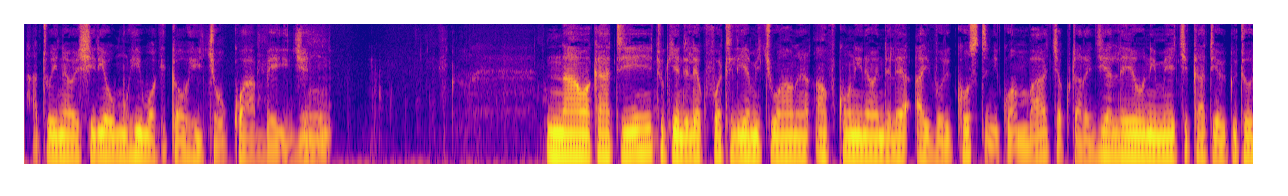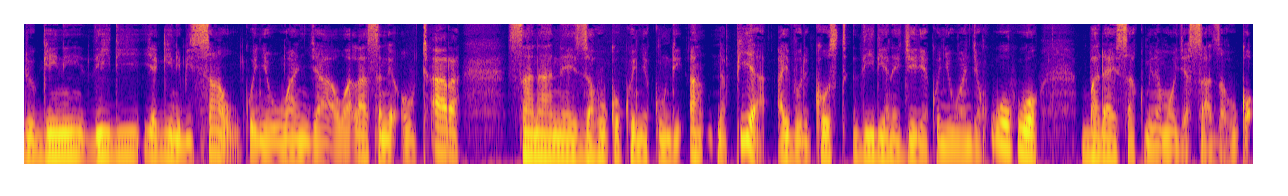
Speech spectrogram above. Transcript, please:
hatua inayoashiria umuhimu wa kikao hicho kwa Beijing. Na wakati tukiendelea kufuatilia michuano ya AFCON inayoendelea Ivory Coast, ni kwamba cha kutarajia leo ni mechi kati ya Equatorial Guinea dhidi ya Guinea Bissau kwenye uwanja wa Alassane Ouattara saa nane za huko kwenye kundi A, na pia Ivory Coast dhidi ya Nigeria kwenye uwanja huo huo baadaye saa 11 saa za huko.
